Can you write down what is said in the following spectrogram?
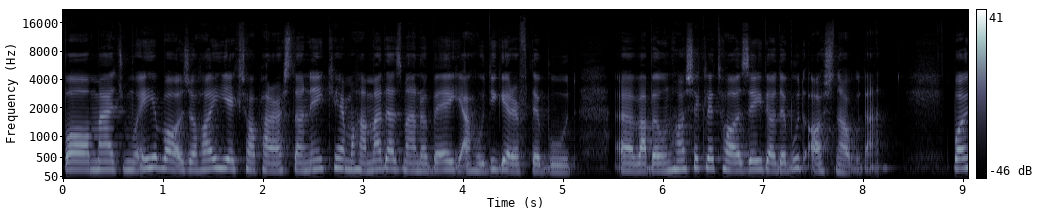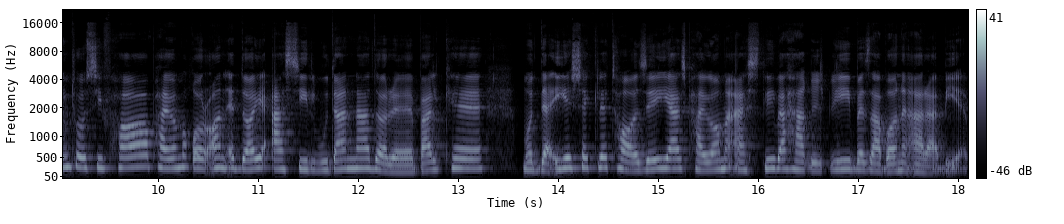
با مجموعه واجه های یک پرستانه که محمد از منابع یهودی گرفته بود و به اونها شکل تازه‌ای داده بود آشنا بودند. با این توصیف ها پیام قرآن ادعای اصیل بودن نداره بلکه مدعی شکل تازه ای از پیام اصلی و حقیقی به زبان عربیه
